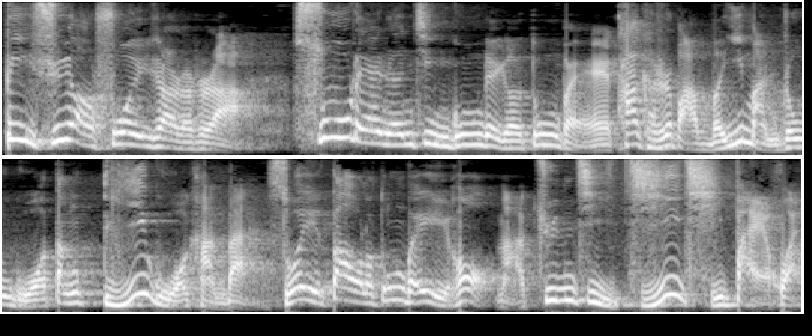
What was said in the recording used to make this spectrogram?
必须要说一下的是啊，苏联人进攻这个东北，他可是把伪满洲国当敌国看待，所以到了东北以后，那军纪极其败坏，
